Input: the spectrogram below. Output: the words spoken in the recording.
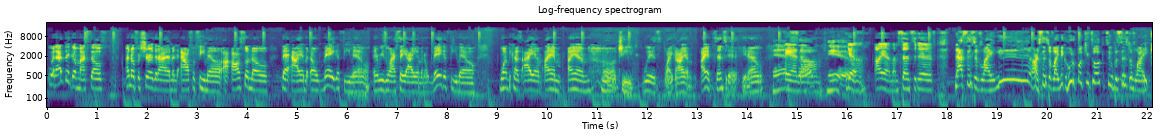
when I think of myself, I know for sure that I am an alpha female. I also know that I am an omega female. And the reason why I say I am an omega female, one because I am, I am, I am. Oh, gee, whiz, like I am, I am sensitive, you know. And um, yeah, yeah, I am. I'm sensitive. Not sensitive like, yeah, or sensitive like, nigga, who the fuck you talking to? But sensitive like,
